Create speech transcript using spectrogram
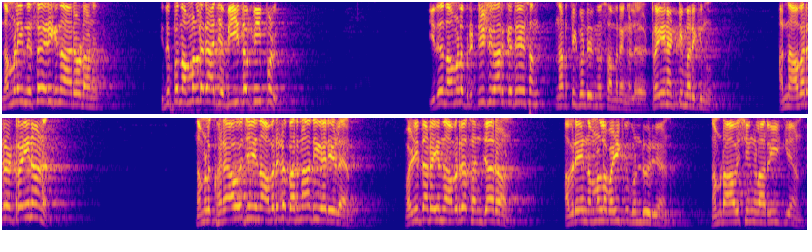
നമ്മൾ ഈ നിസ്സഹരിക്കുന്ന ആരോടാണ്? ഇതിപ്പോൾ നമ്മളുടെ രാജ്യം വി ദ പീപ്പിൾ ഇത് നമ്മൾ ബ്രിട്ടീഷുകാർക്കെതിരെ നടത്തിക്കൊണ്ടിരുന്ന സമരങ്ങൾ ട്രെയിൻ അട്ടിമറിക്കുന്നു. അന്ന് അവരുടെ ട്രെയിനാണ് നമ്മൾ ഖൊരാവ് ചെയ്യുന്ന അവരുടെ ഭരണാധികാരികളെയാണ്. വഴി തടയുന്ന അവരുടെ സഞ്ചാരമാണ്. അവരെ നമ്മളെ വഴിക്ക് കൊണ്ടുവരികയാണ്. നമ്മുടെ ആവശ്യങ്ങൾ അറിയിക്കുകയാണ്.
